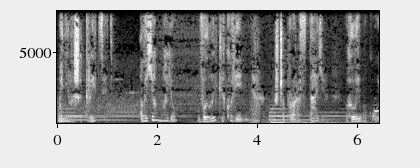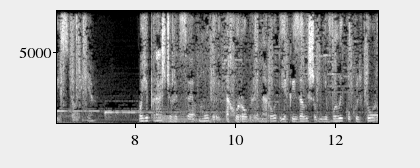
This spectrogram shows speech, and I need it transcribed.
Мені лише 30, але я маю велике коріння, що проростає глибоко у історії. Мої пращури це мудрий та хоробрий народ, який залишив мені велику культуру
